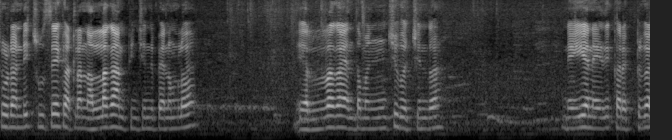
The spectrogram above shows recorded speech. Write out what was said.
చూడండి చూసేకి అట్లా నల్లగా అనిపించింది పెనంలో. ఎర్రగా ఎంత మంచిగా వచ్చిందో. నెయ్యి అనేది కరెక్ట్గా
